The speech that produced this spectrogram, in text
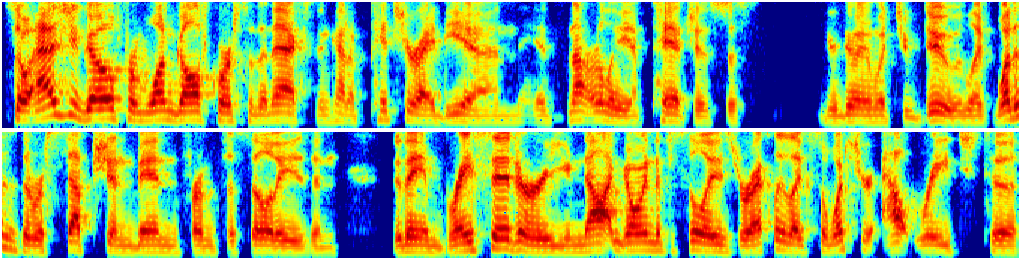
So as you go from one golf course to the next and kind of pitch your idea, and it's not really a pitch, it's just you're doing what you do. Like what has the reception been from facilities and do they embrace it or are you not going to facilities directly? Like so what's your outreach to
